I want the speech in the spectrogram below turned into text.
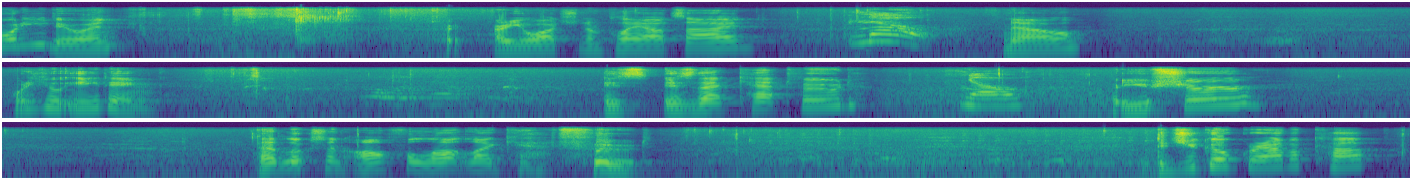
what are you doing? Are you watching them play outside? No. No? What are you eating? Is is that cat food? No. Are you sure? That looks an awful lot like cat food. Did you go grab a cup,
